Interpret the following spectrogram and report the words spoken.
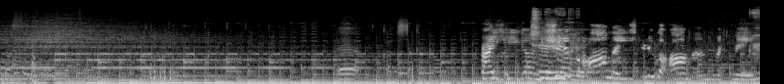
Nothing really. Yeah, I'm kinda stuck in a hole. Right, Keep you should have got armor. You should have got armor like me.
